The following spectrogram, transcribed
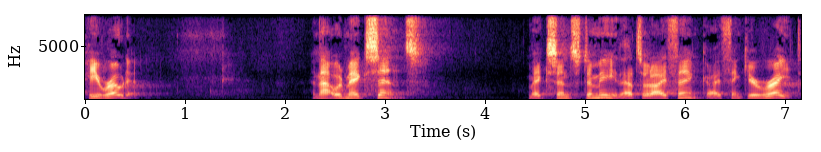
He wrote it. And that would make sense. Makes sense to me. That's what I think. I think you're right.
